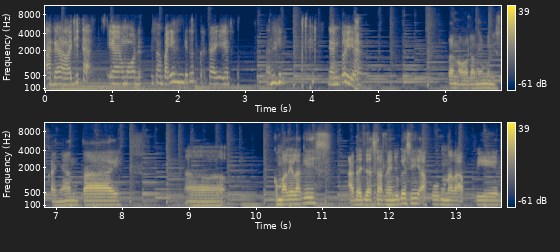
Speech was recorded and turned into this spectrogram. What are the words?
ada lagi kak yang mau disampaikan gitu terkait tadi nyantuy ya? Kan orangnya suka nyantai. Uh, kembali lagi ada dasarnya juga sih aku nerapin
